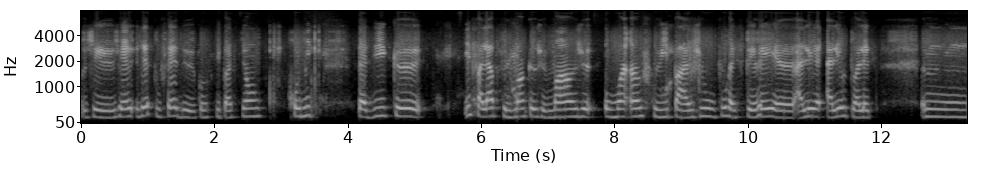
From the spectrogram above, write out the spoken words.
j'ai souffert de constipation chronique. C'est-à-dire que il fallait absolument que je mange au moins un fruit par jour pour espérer euh, aller, aller aux toilettes. Hum,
